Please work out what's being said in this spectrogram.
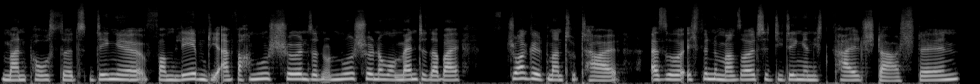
man postet Dinge vom Leben, die einfach nur schön sind und nur schöne Momente. Dabei struggelt man total. Also ich finde, man sollte die Dinge nicht falsch darstellen,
